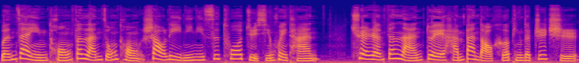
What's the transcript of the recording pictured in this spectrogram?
文在寅同芬兰总统绍利尼尼斯托举行会谈，确认芬兰对韩半岛和平的支持。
